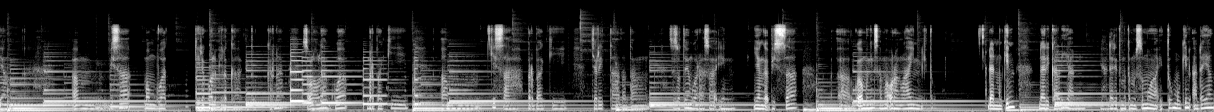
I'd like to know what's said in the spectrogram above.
yang um, bisa membuat cerita tentang sesuatu yang gue rasain yang nggak bisa uh, gue omongin sama orang lain gitu. Dan mungkin dari kalian dari teman-teman semua itu mungkin ada yang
